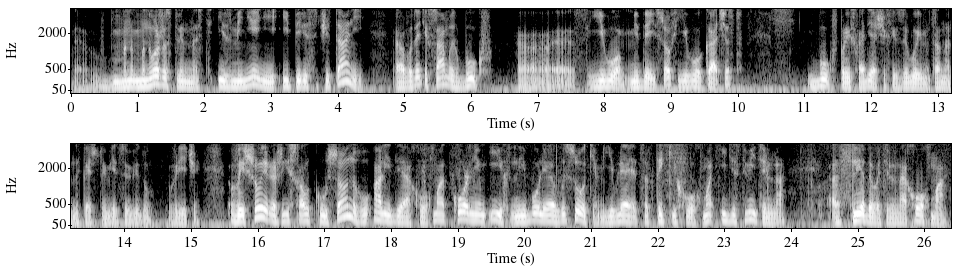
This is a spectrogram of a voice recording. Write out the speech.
множественность изменений и пересочетаний э, вот этих самых букв э, его медейсов, его качеств, букв, происходящих из его эмоциональных качеств, имеется в виду в речи. Вышой рожис халкусон гу алидеа хохма, корнем их наиболее высоким является таки хохма, и действительно, следовательно, хохма –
